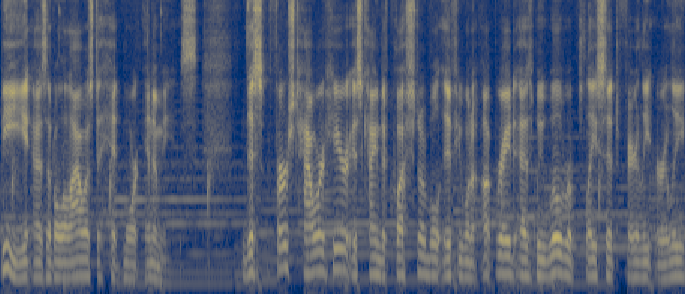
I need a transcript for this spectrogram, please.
B as it'll allow us to hit more enemies. This first tower here is kind of questionable if you want to upgrade as we will replace it fairly early,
